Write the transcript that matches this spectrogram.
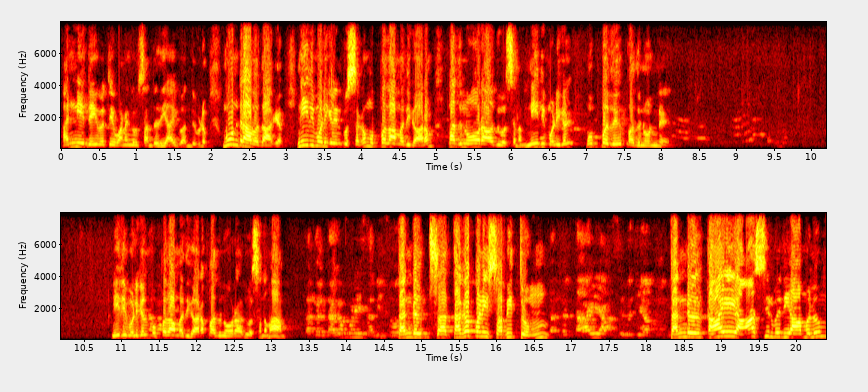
அந்நிய தெய்வத்தை வணங்கும் சந்ததியாய் வந்துவிடும். மூன்றாவதாக நீதிமொழிகளின் புஸ்தகம் முப்பதாம் அதிகாரம் பதினோராவது வசனம். நீதிமொழிகள் முப்பது பதினொன்னு. நீதிமொழிகள் முப்பதாம் அதிகாரம் பதினோராவது வசனமா? தங்கள் தகப்பனை சபித்தோம். தங்கள் தாயை ஆசீர்வதியாமலும்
